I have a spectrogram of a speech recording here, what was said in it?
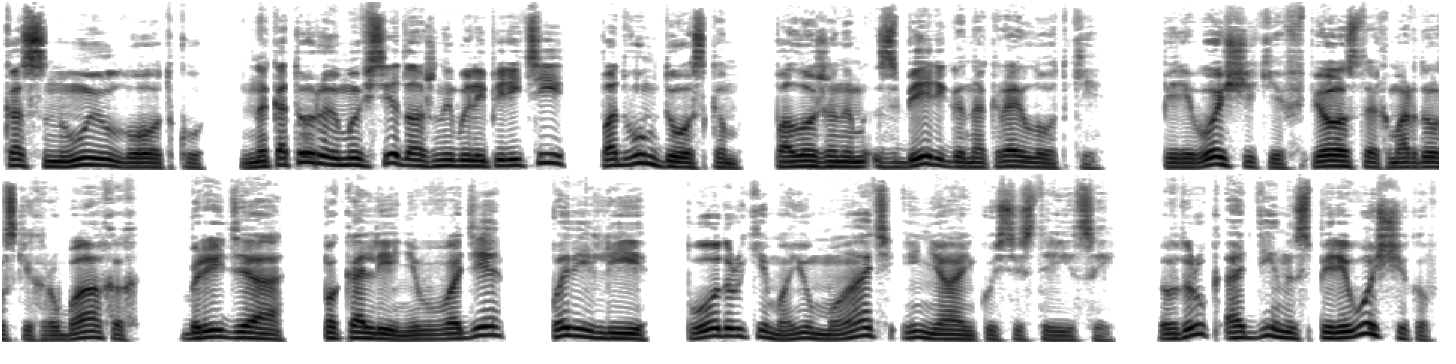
косную лодку, на которую мы все должны были перейти по двум доскам, положенным с берега на край лодки. Перевозчики в пестрых мордовских рубахах, бредя по колени в воде, повели под руки мою мать и няньку с сестрицей. Вдруг один из перевозчиков,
